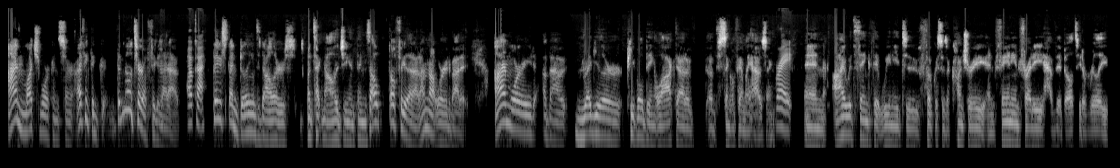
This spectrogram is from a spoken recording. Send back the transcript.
I'm much more concerned. I think the the military will figure that out. Okay. They spend billions of dollars on technology and things. They'll they'll figure that out. I'm not worried about it. I'm worried about regular people being locked out of, of single family housing. Right. And I would think that we need to focus as a country, and Fannie and Freddie have the ability to really,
